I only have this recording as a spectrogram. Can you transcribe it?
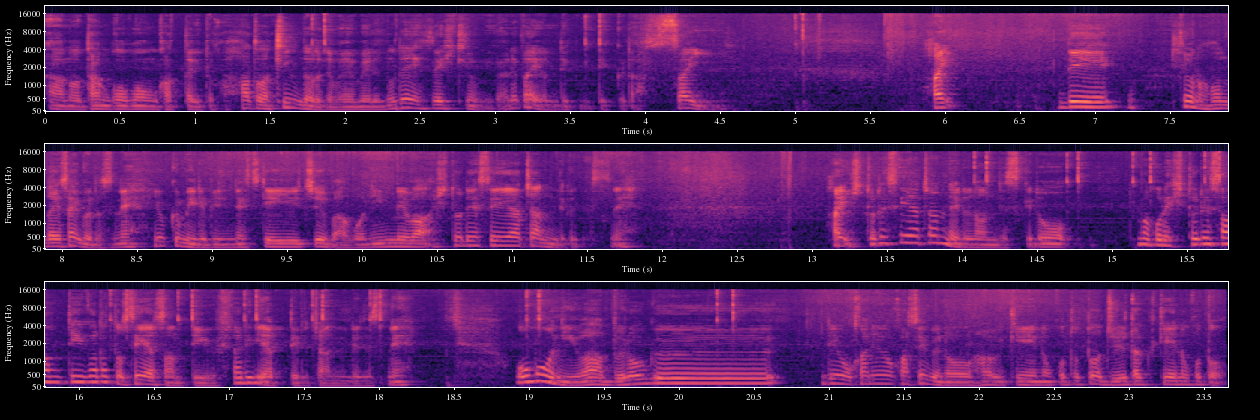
あの単行本を買ったりとか、あとは Kindle でも読めるので、ぜひ興味があれば読んでみてください。はい。で、今日の本題最後ですね。よく見るビジネス系 YouTuber5 人目は、人手製やチャンネルですね。はい、人手製やチャンネルなんですけど、まあ、これ、人手さんっていう方とせいやさんっていう2人でやってるチャンネルですね。主にはブログでお金を稼ぐノウハウ系のことと住宅系のこと、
